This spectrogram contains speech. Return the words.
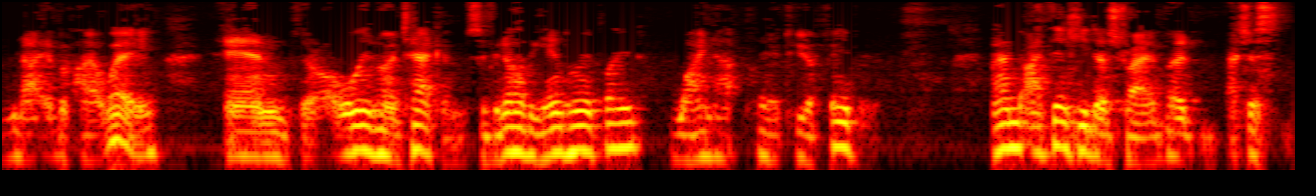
not to find a way, and they're only going to attack him. So if you know how the game's going to be played, why not play it to your favor? And I think he does try it, but I just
